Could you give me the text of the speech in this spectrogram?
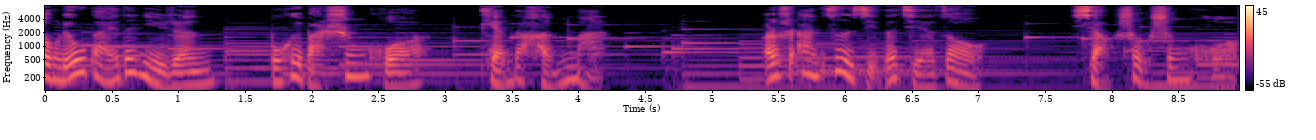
懂留白的女人，不会把生活填得很满，而是按自己的节奏享受生活。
